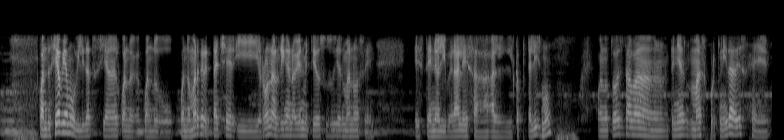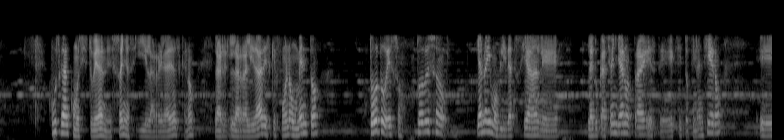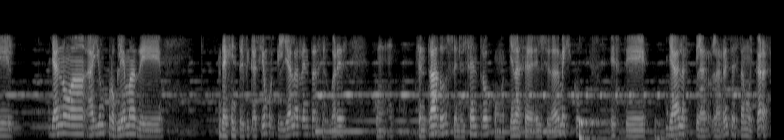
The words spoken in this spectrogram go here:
cuando sí había movilidad social, cuando, cuando, cuando Margaret Thatcher y Ronald Reagan habían metido sus sucias manos en este neoliberales al capitalismo, cuando todo estaba, tenías más oportunidades, eh, juzgan como si estuvieran en sueños y la realidad es que no. La, la realidad es que fue un aumento todo eso, todo eso, ya no hay movilidad social, eh, la educación ya no trae este éxito financiero, ya no hay un problema de, de gentrificación porque ya las rentas en lugares centrados en el centro, como aquí en la Ciudad de México, este, ya las, las rentas están muy caras,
